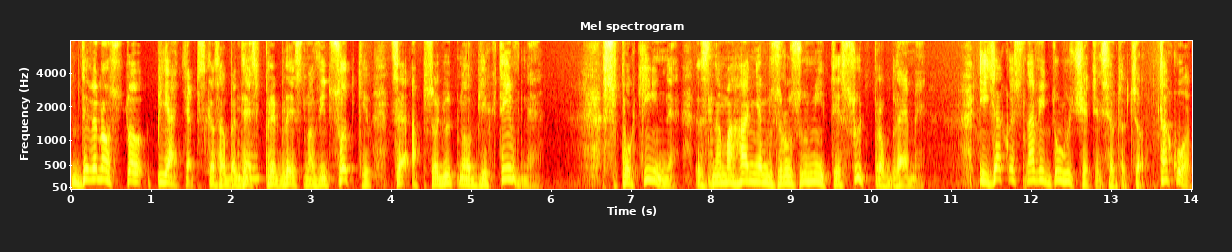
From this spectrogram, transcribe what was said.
95, я б сказав би, десь приблизно відсотків це абсолютно об'єктивне спокійне, з намаганням зрозуміти суть проблеми і якось навіть долучитися до цього. Так от,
